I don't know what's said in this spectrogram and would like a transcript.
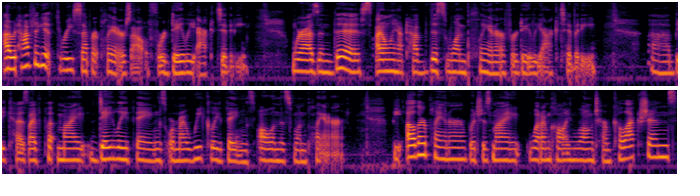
I would have to get three separate planners out for daily activity. Whereas in this, I only have to have this one planner for daily activity uh, because I've put my daily things or my weekly things all in this one planner. The other planner, which is my what I'm calling long-term collections,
